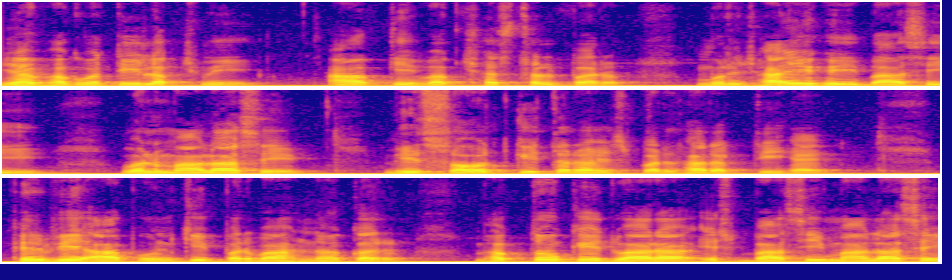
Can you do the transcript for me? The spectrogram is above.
यह भगवती लक्ष्मी आपके वक्षस्थल पर मुरझाई हुई बासी वनमाला से भी सौत की तरह स्पर्धा रखती है। फिर भी आप उनकी परवाह न कर भक्तों के द्वारा इस बासी माला से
